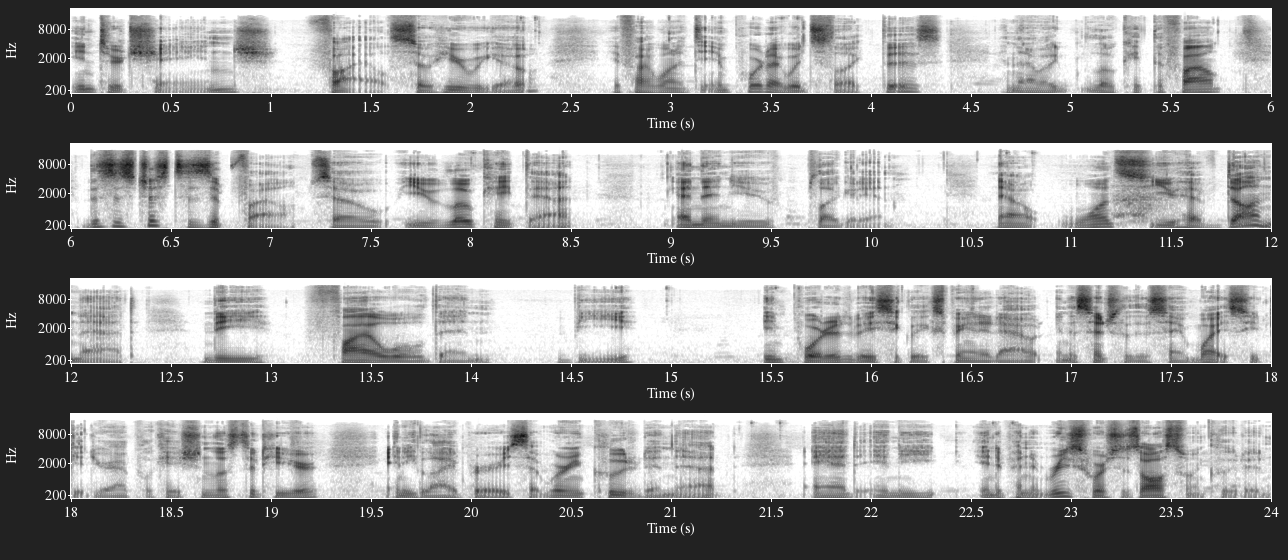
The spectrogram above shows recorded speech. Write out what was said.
interchange files. So here we go. If I wanted to import, I would select this, and then I would locate the file. This is just a zip file, so you locate that, and then you plug it in. Now, once you have done that, the file will then be imported, basically expanded out in essentially the same way. So you'd get your application listed here, any libraries that were included in that, and any independent resources also included.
